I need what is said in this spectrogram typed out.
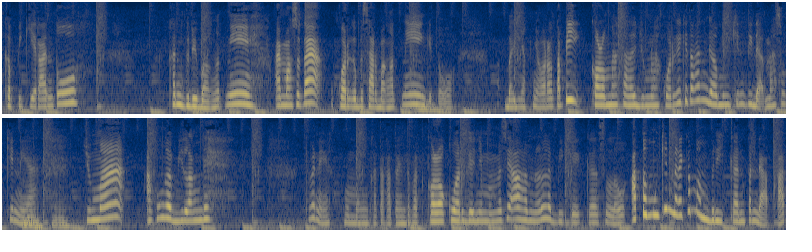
kepikiran tuh kan gede banget nih eh, maksudnya keluarga besar banget nih Hmm. gitu banyaknya orang tapi kalau masalah jumlah keluarga kita kan nggak mungkin tidak masukin ya Hmm, hmm. cuma aku nggak bilang deh gimana ya ngomong kata-kata yang tepat kalau keluarganya mama sih alhamdulillah lebih kayak ke slow atau mungkin mereka memberikan pendapat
